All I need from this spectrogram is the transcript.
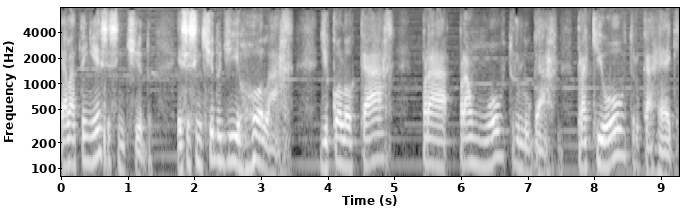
ela tem esse sentido, esse sentido de rolar, de colocar para um outro lugar, para que outro carregue.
